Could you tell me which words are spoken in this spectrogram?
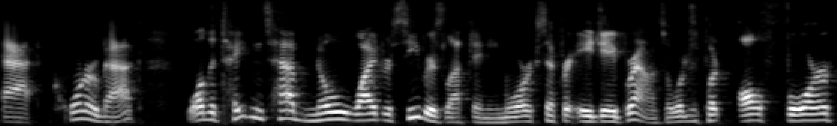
at cornerback, while the Titans have no wide receivers left anymore except for AJ Brown. So we'll just put all four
